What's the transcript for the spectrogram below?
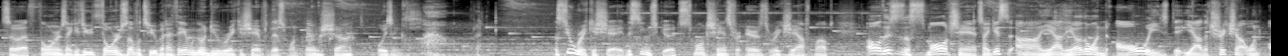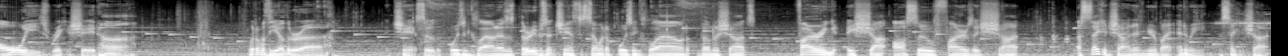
So, uh, thorns, I could do thorns level 2, but I think I'm going to do ricochet for this one. Bonus shot, poison cloud. Let's do Ricochet. This seems good. Small chance for arrows to ricochet off mobs. Oh, this is a small chance. I guess, uh, yeah, the other one always did. Yeah, the trick shot one always ricocheted, huh? What about the other, uh, chance, though? The Poison Cloud has a 30% chance to summon a Poison Cloud. Bonus shots. Firing a shot also fires a shot, a second shot at a nearby enemy. A second shot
